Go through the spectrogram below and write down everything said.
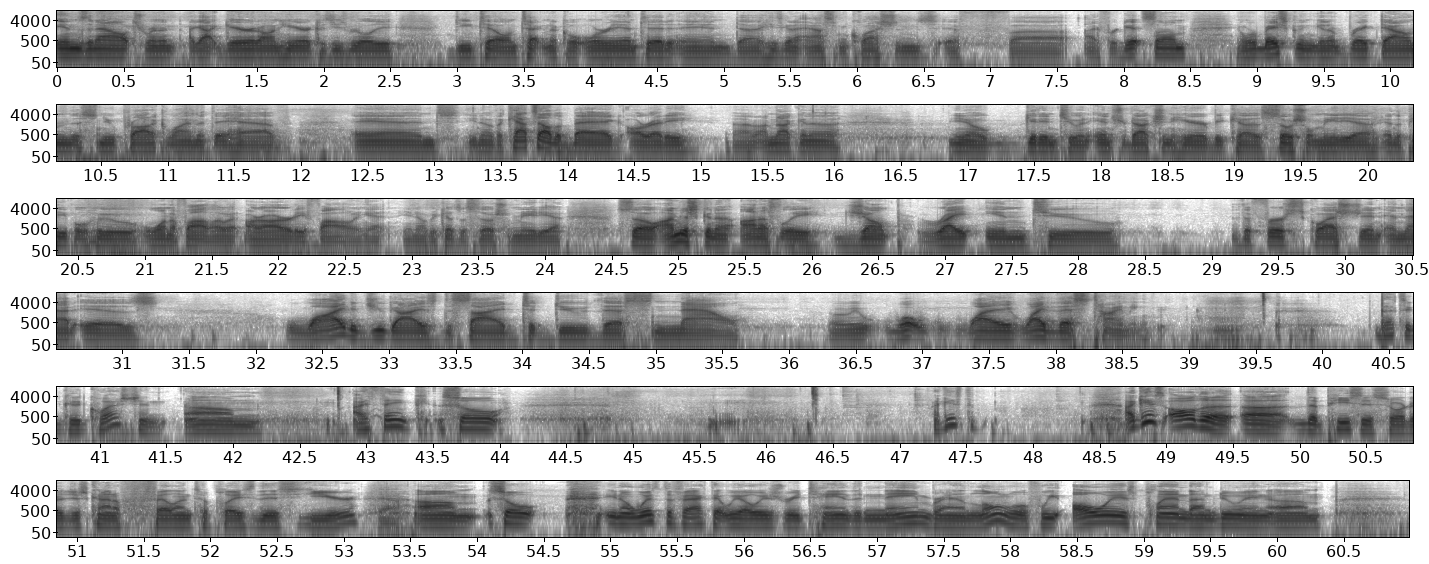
ins and outs. We're gonna, I got Garrett on here because he's really detail and technical oriented, and uh, he's going to ask some questions if uh, I forget some. And we're basically going to break down this new product line that they have. And you know, the cat's out of the bag already. Uh, I'm not going to you know get into an introduction here because social media and the people who want to follow it are already following it you know because of social media so i'm just going to honestly jump right into the first question and that is why did you guys decide to do this now? I mean, what? Why? Why this timing? That's a good question. Um, I think so. I guess the, I guess all the uh, the pieces sort of just kind of fell into place this year. Yeah. Um, so, you know, with the fact that we always retained the name brand Lone Wolf, we always planned on doing um,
